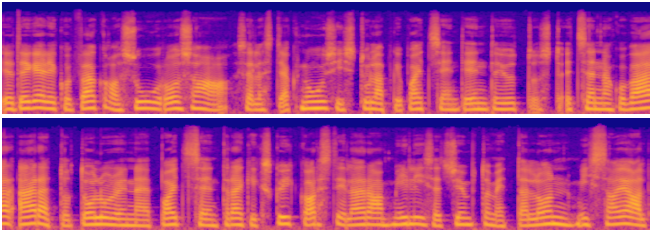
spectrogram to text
Ja tegelikult väga suur osa sellest diagnoosist tulebki patsiendi enda jutust, et see on nagu ääretult oluline, et patsient räägiks kõik arstile ära, millised sümptomid tal on, mis ajal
